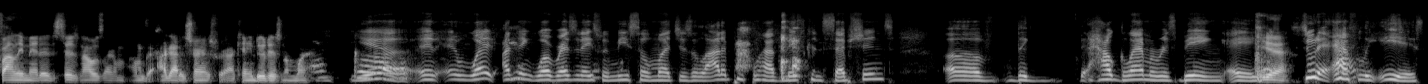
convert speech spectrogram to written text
finally made a decision. I was like, I'm, I'm, i got to transfer. I can't do this no more. Yeah, and and what I think what resonates with me so much is a lot of people have misconceptions of the how glamorous being a yeah. student athlete is.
